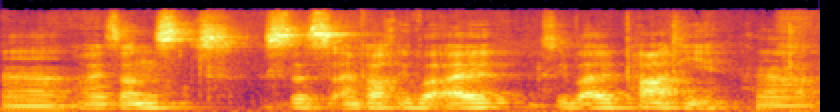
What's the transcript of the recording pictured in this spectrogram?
Ja, Weil sonst ist es einfach überall, ist überall Party. ja.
